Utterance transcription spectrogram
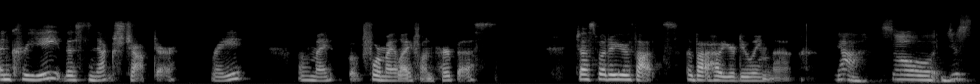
and create this next chapter right of my for my life on purpose? Jess what are your thoughts about how you're doing that? Yeah so just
